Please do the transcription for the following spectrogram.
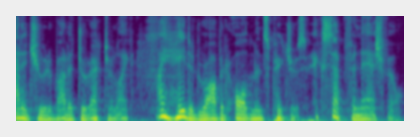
attitude about a director. Like, I hated Robert Altman's pictures, except for Nashville.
